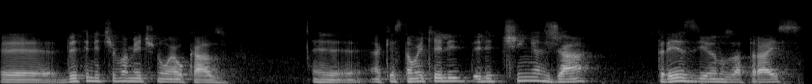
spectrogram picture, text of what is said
É, definitivamente não é o caso. É, a questão é que ele, ele tinha já, 13 anos atrás,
